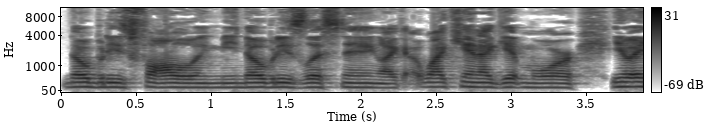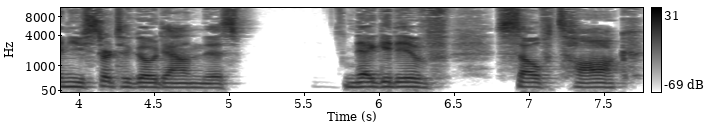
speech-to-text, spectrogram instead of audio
Nobody's following me. Nobody's listening. Like, why can't I get more? You know, and you start to go down this negative self talk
